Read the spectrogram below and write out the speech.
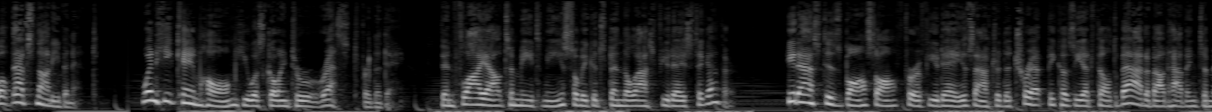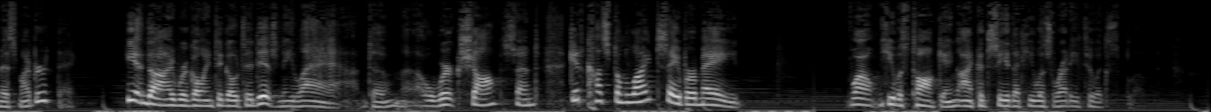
Well, that's not even it. When he came home, he was going to rest for the day, then fly out to meet me so we could spend the last few days together. He'd asked his boss off for a few days after the trip because he had felt bad about having to miss my birthday. He and I were going to go to Disneyland, uh, workshops, and get custom lightsaber made. While he was talking, I could see that he was ready to explode.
